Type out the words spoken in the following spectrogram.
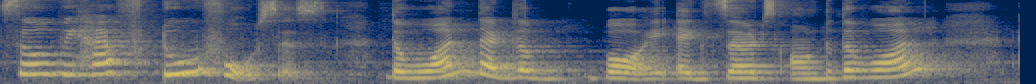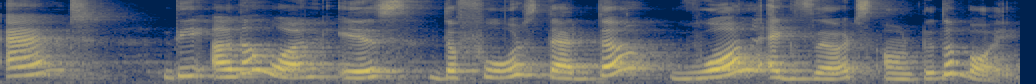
So we have two forces, the one that the boy exerts onto the wall and the other one is the force that the wall exerts onto the boy.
